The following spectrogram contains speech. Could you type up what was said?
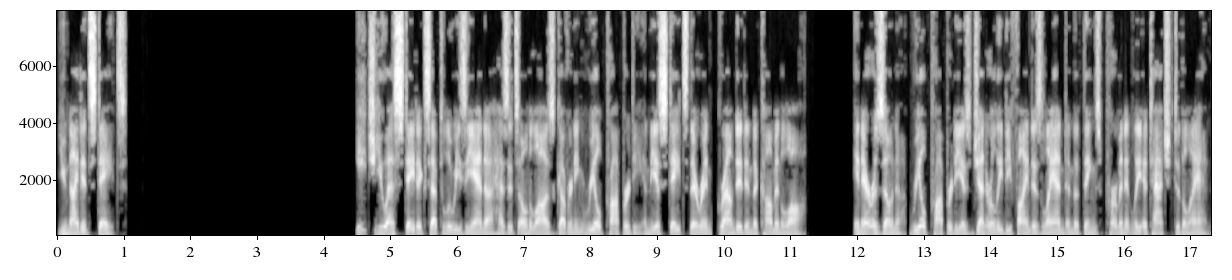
United States Each U.S. state except Louisiana has its own laws governing real property and the estates therein, grounded in the common law. In Arizona, real property is generally defined as land and the things permanently attached to the land.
